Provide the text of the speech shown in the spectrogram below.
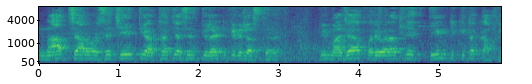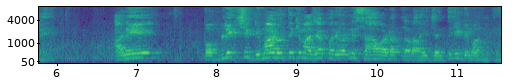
नात चार वर्षाची ती अठराची असेल तिलाही तिकीट दिलं असतं. मी माझ्या परिवारातले तीन तिकीटं कापले. आणि पब्लिकची डिमांड होती की माझ्या परिवाराने सहा वार्डात लढा ही जनतेची डिमांड होती.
